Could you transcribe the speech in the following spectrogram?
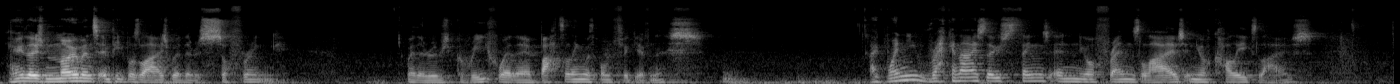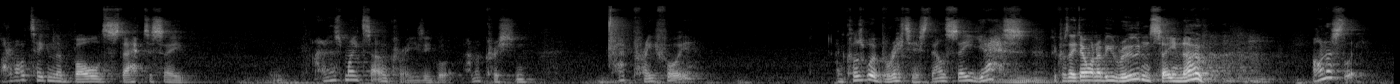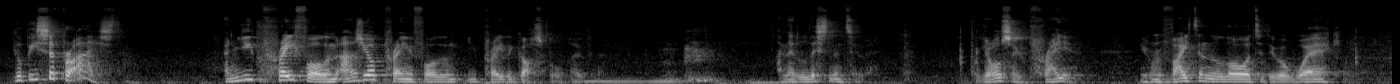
You know, those moments in people's lives where there is suffering, where there is grief, where they're battling with unforgiveness. Like when you recognize those things in your friends' lives, in your colleagues' lives, what about taking the bold step to say, I know this might sound crazy, but I'm a Christian. Can I pray for you? And because we're British, they'll say yes, because they don't want to be rude and say no. Honestly, you'll be surprised. And you pray for them. As you're praying for them, you pray the gospel over them. And they're listening to it. But you're also praying. You're inviting the Lord to do a work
